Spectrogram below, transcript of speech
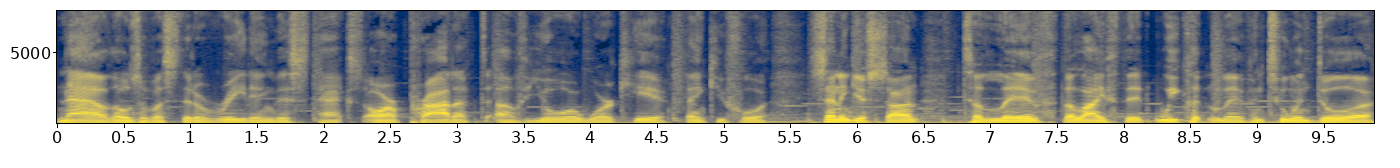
now, those of us that are reading this text, are a product of your work here. Thank you for sending your son to live the life that we couldn't live and to endure.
